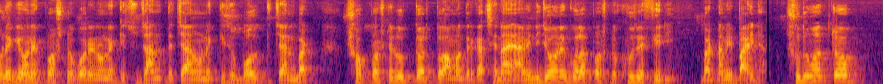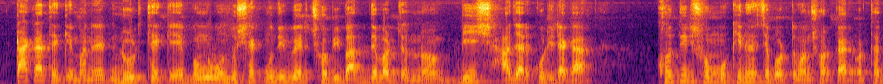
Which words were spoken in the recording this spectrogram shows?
অনেকে অনেক প্রশ্ন করেন, অনেক কিছু জানতে চান, অনেক কিছু বলতে চান, বাট সব প্রশ্নের উত্তর তো আমাদের কাছে নাই। আমি নিজে অনেকগুলো প্রশ্ন খুঁজে ফিরি, বাট আমি পাই না। শুধুমাত্র টাকা থেকে মানে নোট থেকে বঙ্গবন্ধু শেখ মুজিবের ছবি বাদ দেওয়ার জন্য বিশ হাজার কোটি টাকা ক্ষতির সম্মুখীন হয়েছে বর্তমান সরকার, অর্থাৎ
